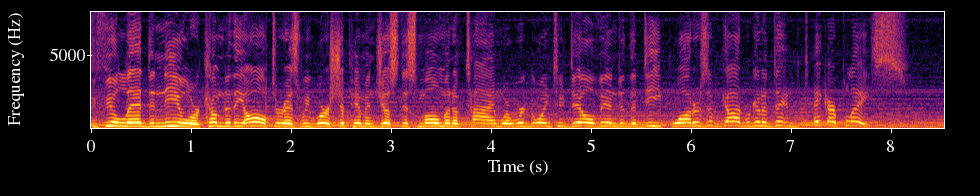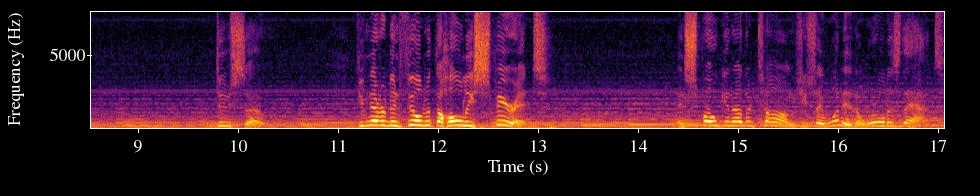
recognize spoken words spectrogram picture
If you feel led to kneel or come to the altar as we worship Him in just this moment of time where we're going to delve into the deep waters of God, we're going to take our place. Do so. If you've never been filled with the Holy Spirit and spoke in other tongues, you say, What in the world is that?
